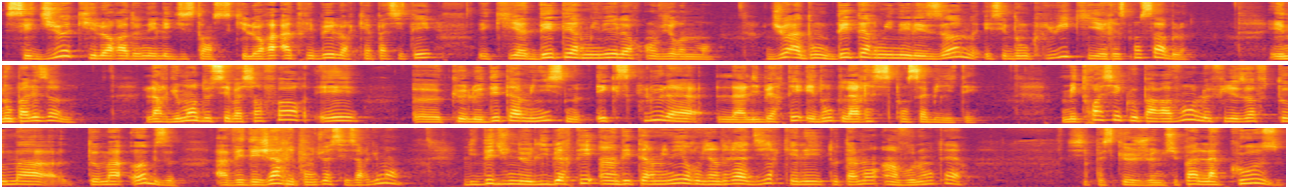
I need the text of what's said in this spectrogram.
c'est Dieu qui leur a donné l'existence, qui leur a attribué leur capacité et qui a déterminé leur environnement. Dieu a donc déterminé les hommes et c'est donc lui qui est responsable, et non pas les hommes. L'argument de Sébastien Faure est euh, que le déterminisme exclut la, liberté et donc la responsabilité. Mais trois siècles auparavant, le philosophe Thomas, Thomas Hobbes avait déjà répondu à ces arguments. L'idée d'une liberté indéterminée reviendrait à dire qu'elle est totalement involontaire. C'est parce que je ne suis pas la cause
